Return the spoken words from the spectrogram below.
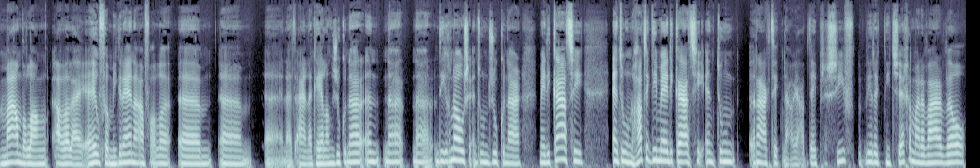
maandenlang allerlei heel veel migraineaanvallen. ehm, ehm, eh, en uiteindelijk heel lang zoeken naar een, naar, naar een diagnose. En toen zoeken naar medicatie. En toen had ik die medicatie. En toen raakte ik, nou ja, depressief wil ik niet zeggen. Maar er waren wel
